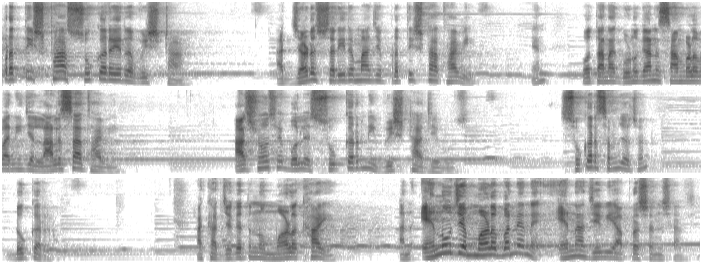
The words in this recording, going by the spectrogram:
પ્રતિષ્ઠા સુકરેર વિષ્ઠા. આ જડ શરીરમાં જે પ્રતિષ્ઠા થાવી હે પોતાના ગુણગાન સાંભળવાની જે લાલસા થાવી, આ શું છે? બોલે સુકરની વિષ્ઠા જેવું છે. સુકર સમજો છો ને? ડુકર. આખા જગતનું મળ ખાય અને એનું જે મળ બને ને એના જેવી આ પ્રશંસા છે.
